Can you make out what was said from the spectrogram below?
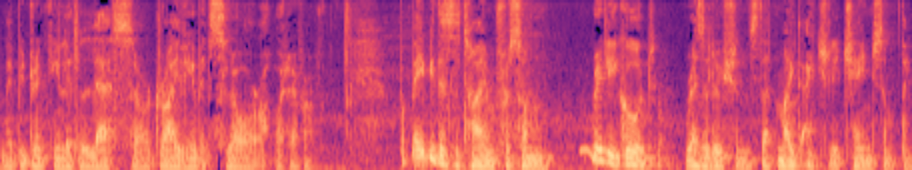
maybe drinking a little less or driving a bit slower or whatever. But maybe this is a time for some really good resolutions that might actually change something.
